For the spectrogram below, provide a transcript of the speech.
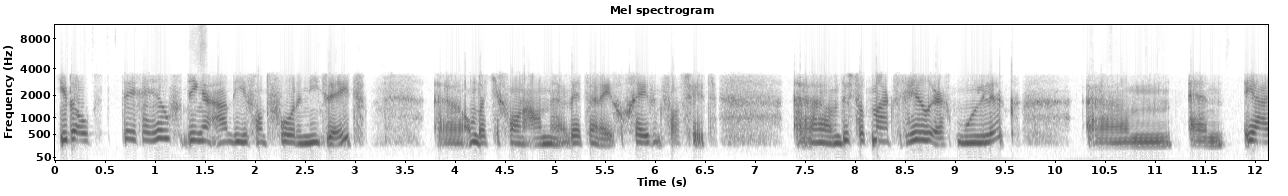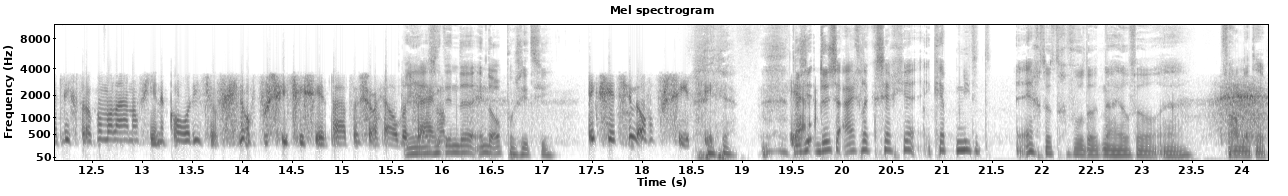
je loopt tegen heel veel dingen aan die je van tevoren niet weet. Eh, omdat je gewoon aan eh, wet en regelgeving vastzit. Ehm, dus dat maakt het heel erg moeilijk. Ehm, en ja, het ligt er ook nog wel aan of je in een coalitie of in een oppositie zit. Laten we zo helder En zijn. jij zit want in de, in de oppositie. Ik zit in de oppositie. Dus, dus eigenlijk zeg je, ik heb niet het, echt het gevoel dat ik nou heel veel veranderd heb.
